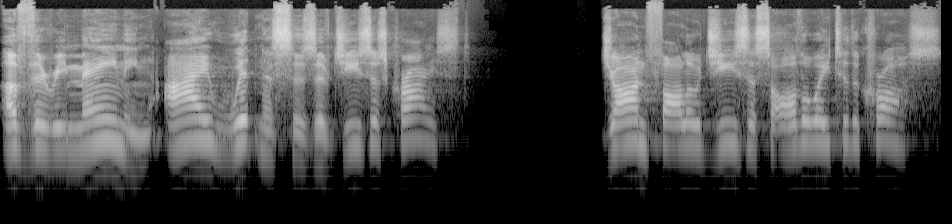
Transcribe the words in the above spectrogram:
of the remaining eyewitnesses of Jesus Christ. John followed Jesus all the way to the cross.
